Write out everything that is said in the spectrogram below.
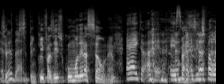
É Você- verdade. Você tem que fazer isso com moderação, né? É, então, é, esse que a gente falou.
